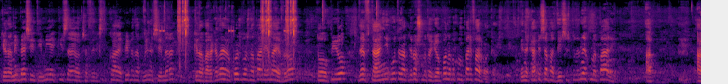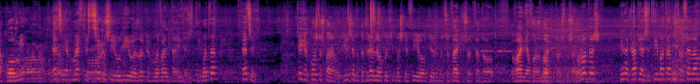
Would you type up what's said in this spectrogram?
και να μην πέσει η τιμή εκεί στα εξωτερικά επίπεδα που είναι σήμερα και να παρακαλάει ο κόσμος να πάρει ένα ευρώ το οποίο δεν φτάνει ούτε να πληρώσουμε το γεωπόνο που έχουμε πάρει φάρμακα. Είναι κάποιες απαντήσεις που δεν έχουμε πάρει α- ακόμη. Καταλαβαίνω, το Έτσι, ξέρω. έχουμε έρθει στις 20 Ιουλίου εδώ και έχουμε βάλει τα ίδια ζητήματα. Έτσι. Και για κόστος παραγωγής, για το πετρέλαιο που έχει υποσχεθεί ο κ. Μητσοτάκης ότι θα το βάλει αφορολόγητο στους αγρότες. Είναι κάποια ζητήματα που θα θέλαμε,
